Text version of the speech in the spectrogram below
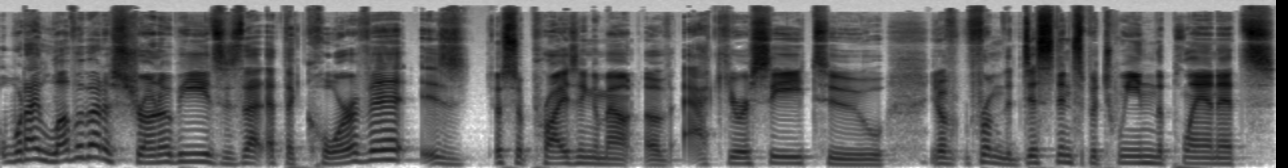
what I love about astronobeads is that at the core of it is a surprising amount of accuracy to, you know, from the distance between the planets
